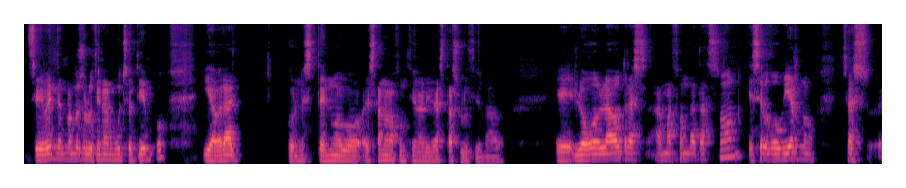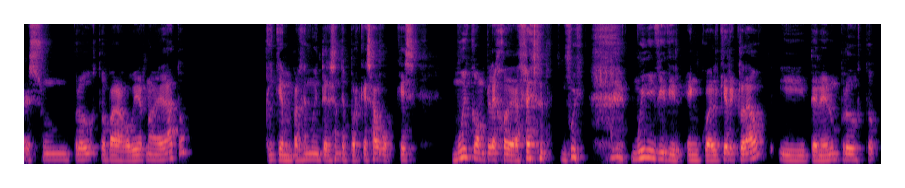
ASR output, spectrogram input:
se lleva intentando solucionar mucho tiempo y ahora con este nuevo, esta nueva funcionalidad está solucionado. Eh, luego la otra es Amazon Data Zone, que es el gobierno, es, es, un producto para gobierno de datos y que me parece muy interesante porque es algo que es muy complejo de hacer, muy, muy difícil en cualquier cloud y tener un producto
